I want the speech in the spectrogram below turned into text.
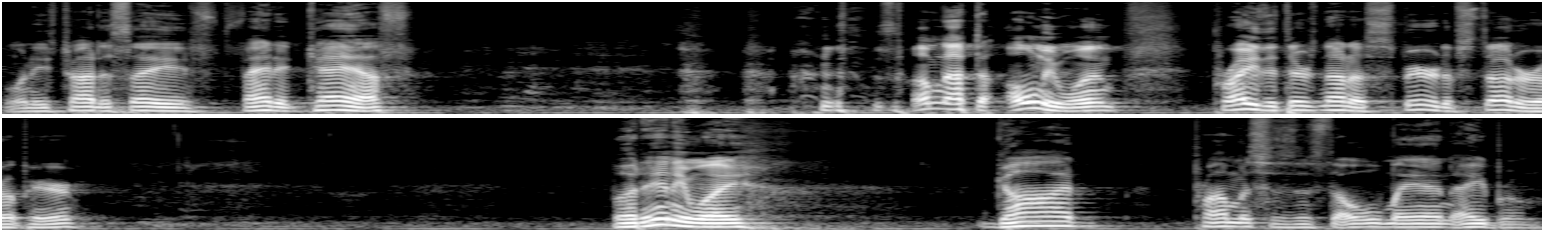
when he's trying to say fatted calf. so I'm not the only one. Pray that there's not a spirit of stutter up here. But anyway, God promises us the old man Abram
